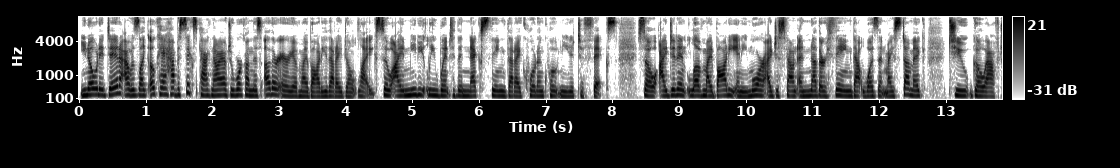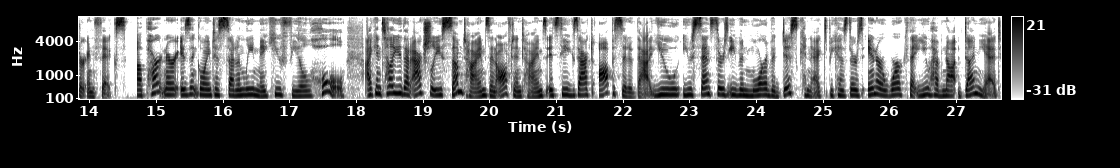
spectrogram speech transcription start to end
You know what it did? I was like, okay, I have a six pack. Now I have to work on this other area of my body that I don't like. So I immediately went to the next thing that I quote unquote needed to fix. So I didn't love my body anymore. I just found another thing that wasn't my stomach to go after and fix. A partner isn't going to suddenly make you feel whole. I can tell you that actually sometimes and oftentimes it's the exact opposite of that. You you sense there's even more of a disconnect because there's inner work that you have not done yet.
